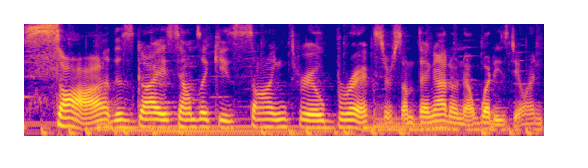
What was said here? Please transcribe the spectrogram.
saw. This guy sounds like he's sawing through bricks or something. I don't know what he's doing.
